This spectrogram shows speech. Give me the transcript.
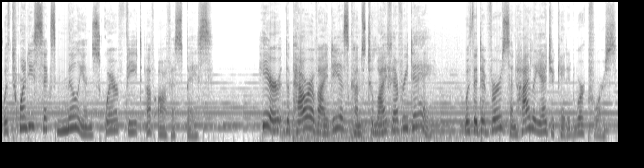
with 26 million square feet of office space. Here, the power of ideas comes to life every day with a diverse and highly educated workforce.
